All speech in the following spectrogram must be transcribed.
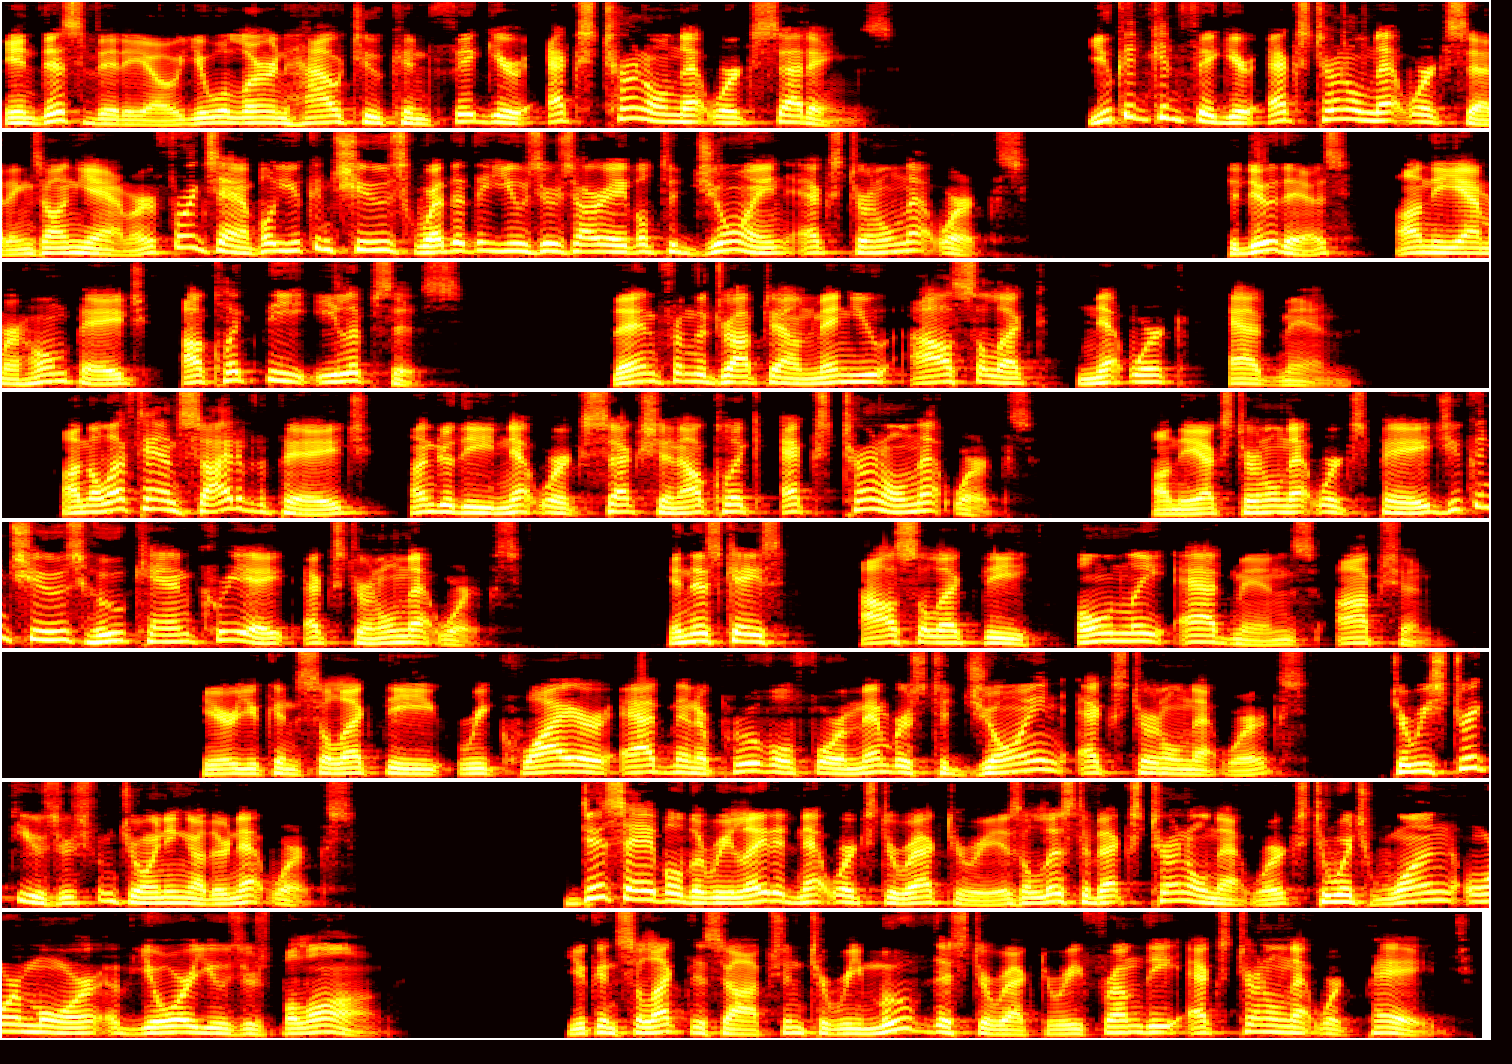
In this video, you will learn how to configure external network settings. You can configure external network settings on Yammer. For example, you can choose whether the users are able to join external networks. To do this, on the Yammer homepage, I'll click the ellipsis. Then from the drop-down menu, I'll select Network Admin. On the left-hand side of the page, under the Network section, I'll click External Networks. On the External Networks page, you can choose who can create external networks. In this case, I'll select the Only Admins option. Here you can select the Require Admin Approval for members to join external networks to restrict users from joining other networks. Disable the Related Networks directory is a list of external networks to which one or more of your users belong. You can select this option to remove this directory from the external network page.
